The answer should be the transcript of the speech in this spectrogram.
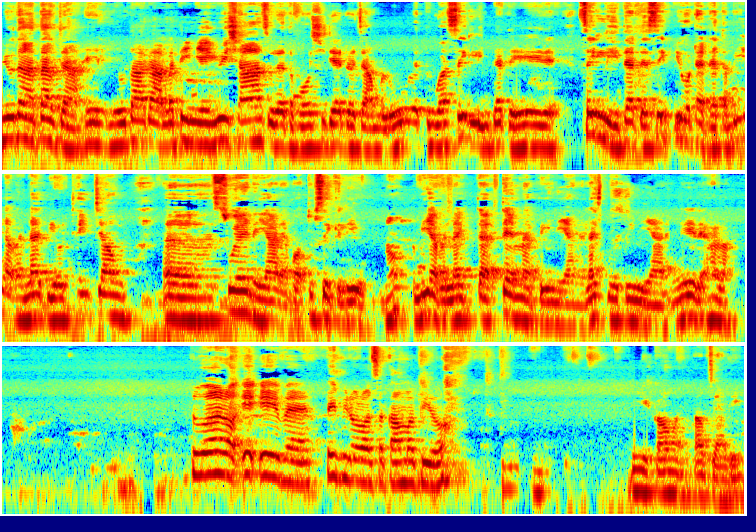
မျိုးသားတောက်ကြအေးမျိုးသားကမတည်ငြိမ်ရွေ့ရှားဆိုတဲ့သဘောရှိတဲ့အတွက်ကြောင့်မလို့တဲ့သူကစိတ်လီတတ်တယ်တဲ့စိတ်လီတတ်တယ်စိတ်ပြောတတ်တယ်တမီးကပဲလိုက်ပြီးတော့ထိန်းချောင်းအဲဆွဲနေရတယ်ပေါ့သူစိတ်ကလေးကိုနော်တမီးကပဲလိုက်တက်တဲ့မှတ်ပေးနေရတယ်လိုက်ဆွဲပေးနေရတယ်တဲ့ဟုတ်လား သူကတော့အေးအေးပဲသိပြီးတော့စကားမပြောဒီကောင်းဝင်တောက်ကြလေး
